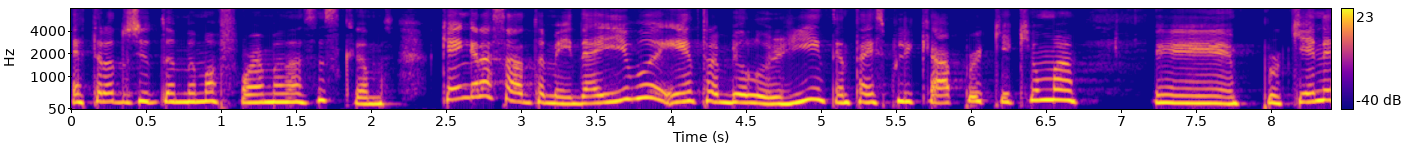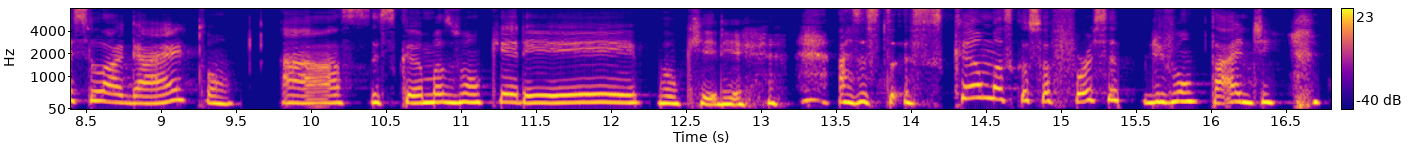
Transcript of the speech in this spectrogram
é traduzido da mesma forma nas escamas. Que é engraçado também. Daí entra a biologia em tentar explicar por que, que uma. É, por que nesse lagarto as escamas vão querer. Vão querer. As escamas com a sua força de vontade.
